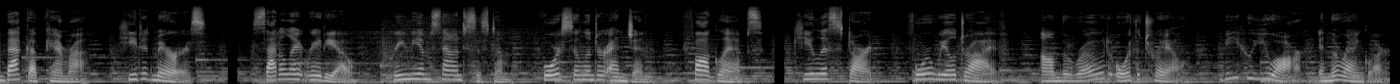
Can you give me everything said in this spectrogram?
backup camera, heated mirrors, satellite radio, premium sound system, four-cylinder engine, fog lamps, keyless start, four-wheel drive. On the road or the trail, be who you are in the Wrangler.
